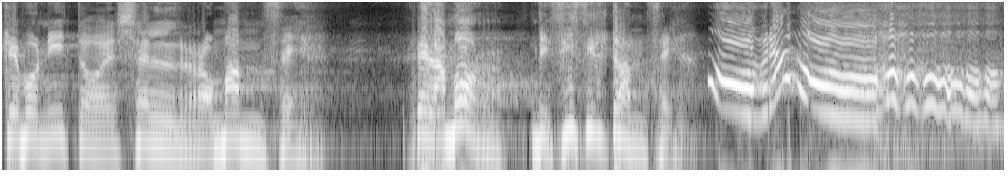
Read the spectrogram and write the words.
Qué bonito es el romance. El amor, difícil trance. ¡Oh, bravo!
